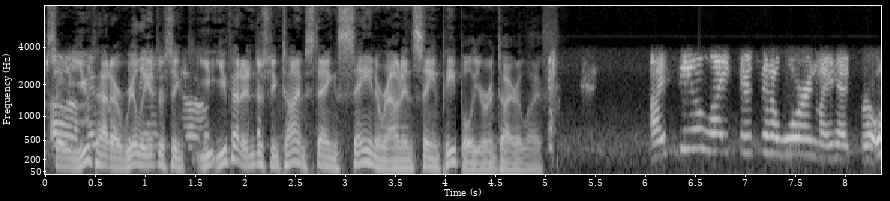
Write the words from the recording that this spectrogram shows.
So Uh, you've I had a really in, interesting uh, you've had an interesting time staying sane around insane people your entire life. I feel like there's been a war in my head for a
